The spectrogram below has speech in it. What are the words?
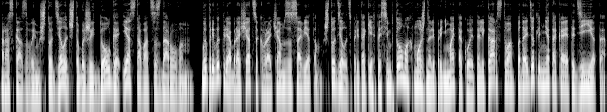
Рассказываем, что делать, чтобы жить долго и оставаться здоровым. Мы привыкли обращаться к врачам за советом. Что делать при таких-то симптомах? Можно ли принимать такое-то лекарство? Подойдет ли мне такая-то диета?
